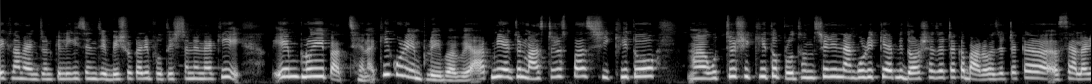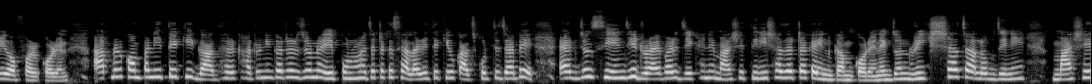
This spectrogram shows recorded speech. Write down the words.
দেখলাম একজনকে লিখেছেন যে বেসরকারি প্রতিষ্ঠানে নাকি এমপ্লয়ি পাচ্ছে না। কি করে এমপ্লয়ি পাবে? আপনি একজন মাস্টার্স পাস শিক্ষিত উচ্চশিক্ষিত প্রথম শ্রেণির নাগরিককে আপনি দশ হাজার টাকা, বারো হাজার টাকা স্যালারি অফার করেন। আপনার কোম্পানিতে কি গাধার খাটুনি কাটার জন্য এই পনেরো হাজার টাকা স্যালারিতে কেউ কাজ করতে যাবে? একজন সিএনজি ড্রাইভার যেখানে মাসে তিরিশ হাজার টাকা ইনকাম করেন। একজন রিক্সা চালক যিনি মাসে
